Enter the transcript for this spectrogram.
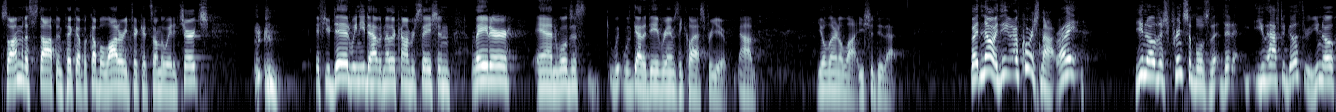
so I'm going to stop and pick up a couple lottery tickets on the way to church. if you did, we need to have another conversation later, and we'll just, we've got a Dave Ramsey class for you. Um, you'll learn a lot. You should do that. But no, of course not, right? You know, there's principles that, that you have to go through. You know,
